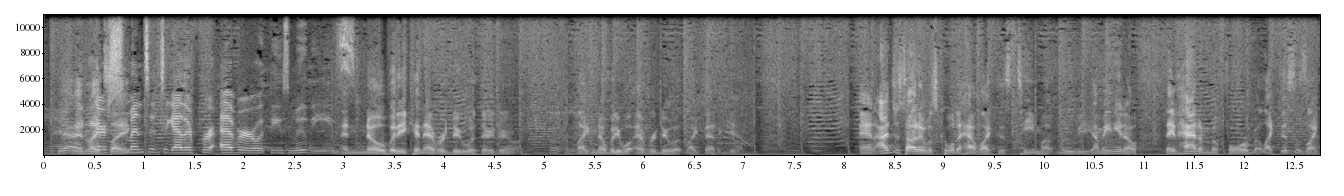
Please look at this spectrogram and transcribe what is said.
You know? Yeah, and, like, they're like- cemented together forever with these movies. and nobody can ever do what they're doing. Like nobody will ever do it like that again. And I just thought it was cool to have like this team up movie. I mean, you know, they've had them before, but like this is like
